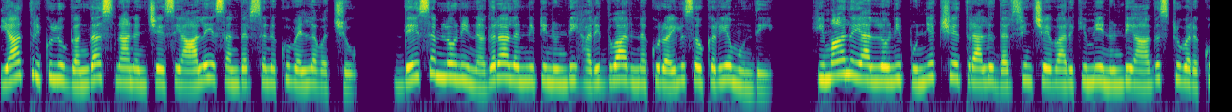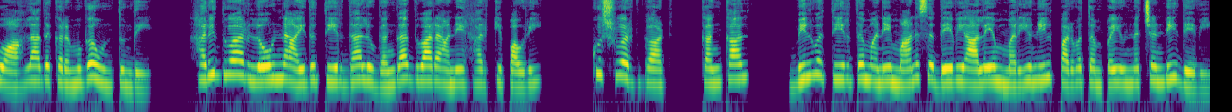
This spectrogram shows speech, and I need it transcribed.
యాత్రికులు గంగా స్నానం చేసి ఆలయ సందర్శనకు వెళ్ళవచ్చు దేశంలోని నగరాలన్నిటి నుండి హరిద్వార్ నకు రైలు సౌకర్యం ఉంది. హిమాలయాల్లోని పుణ్యక్షేత్రాలు దర్శించేవారికి మే నుండి ఆగస్టు వరకు ఆహ్లాదకరముగా ఉంటుంది. హరిద్వార్లో ఉన్న ఐదు తీర్థాలు గంగాద్వార అనే హర్కి పౌరి కుష్వర్ఘాట్ కంకాల్ బిల్వ తీర్థం అనే మానసదేవి ఆలయం మరియు నీల్ పర్వతంపై ఉన్న చండీదేవి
